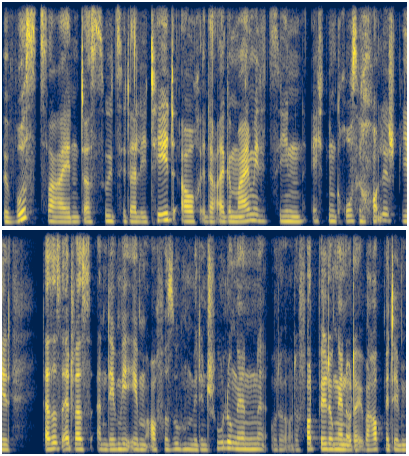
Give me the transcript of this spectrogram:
Bewusstsein, dass Suizidalität auch in der Allgemeinmedizin echt eine große Rolle spielt, das ist etwas, an dem wir eben auch versuchen, mit den Schulungen oder, oder Fortbildungen oder überhaupt mit dem,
